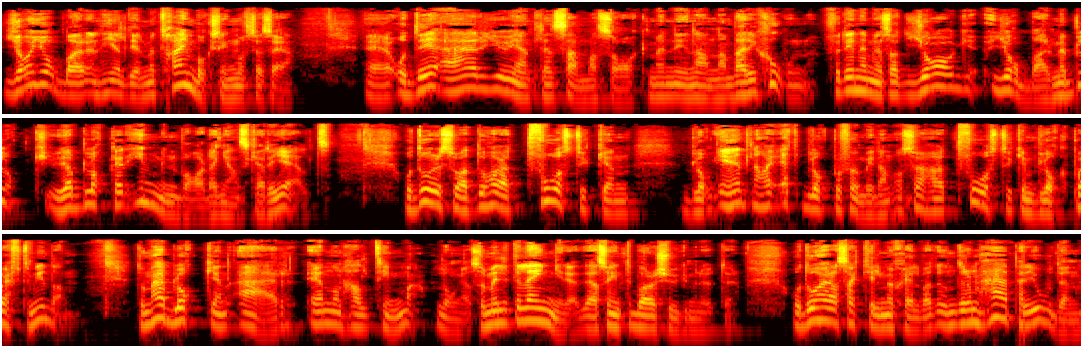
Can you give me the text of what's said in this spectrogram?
Jag jobbar en hel del med timeboxing måste jag säga. Eh, och det är ju egentligen samma sak men i en annan version. För det är nämligen så att jag jobbar med block. Jag blockar in min vardag ganska rejält. Och då är det så att då har jag två stycken block. Egentligen har jag ett block på förmiddagen och så har jag två stycken block på eftermiddagen. De här blocken är en och en halv timme långa, så de är lite längre. Det är alltså inte bara 20 minuter. Och då har jag sagt till mig själv att under den här perioden,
